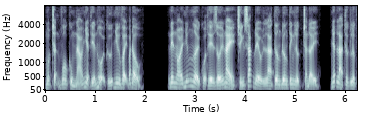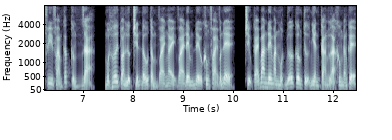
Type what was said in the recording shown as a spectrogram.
Một trận vô cùng náo nhiệt tiến hội cứ như vậy bắt đầu. Nên nói những người của thế giới này chính xác đều là tương đương tinh lực tràn đầy, nhất là thực lực phi phạm các cường giả, một hơi toàn lực chiến đấu tầm vài ngày vài đêm đều không phải vấn đề, chịu cái ban đêm ăn một bữa cơm tự nhiên càng là không đáng kể.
